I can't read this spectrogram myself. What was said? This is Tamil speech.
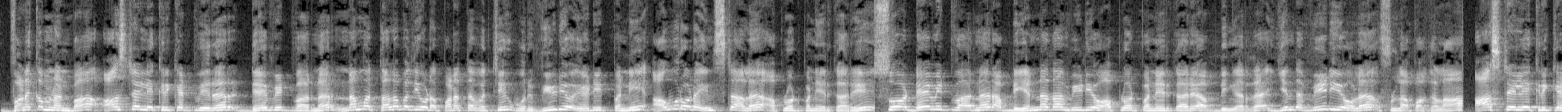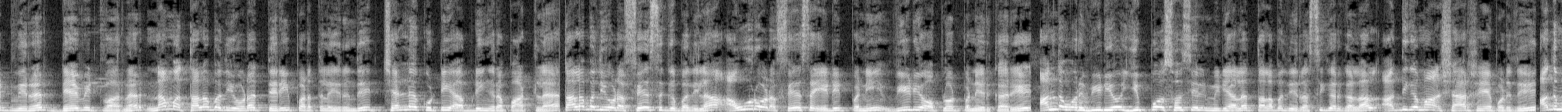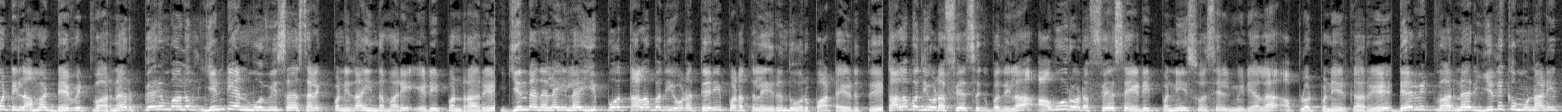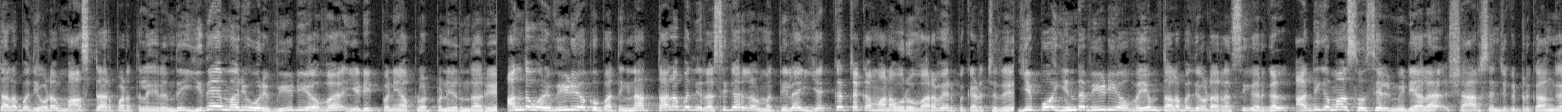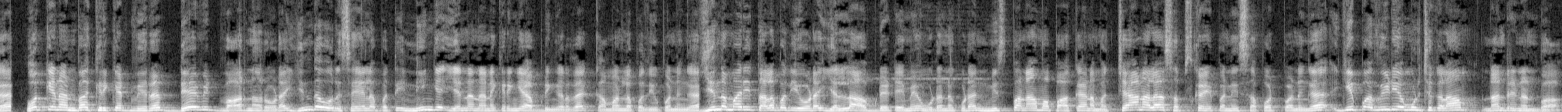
வணக்கம் நண்பா. ஆஸ்திரேலிய கிரிக்கெட் வீரர் டேவிட் வார்னர் நம்ம தளபதியோட படத்தை வச்சு ஒரு வீடியோ எடிட் பண்ணி அவரோட இன்ஸ்டால அப்லோட் பண்ணியிருக்காரு. சோ டேவிட் வார்னர் அப்படி என்னதான் வீடியோ அப்லோட் பண்ணியிருக்காரு அப்படிங்கறத இந்த வீடியோல ஃபுல்லா பார்க்கலாம். ஆஸ்திரேலிய கிரிக்கெட் வீரர் டேவிட் வார்னர் நம்ம தளபதியோட தெரி படத்துல இருந்து செல்லக்குட்டி அப்படிங்கிற பாட்டுல தளபதியோட ஃபேஸுக்கு பதிலா அவரோட ஃபேஸை எடிட் பண்ணி வீடியோ அப்லோட் பண்ணியிருக்காரு. அந்த ஒரு வீடியோ இப்போ சோசியல் மீடியால தளபதி ரசிகர்களால் அதிகமாக அதிகமா ஷேர் செய்யப்படுது. அது மட்டும் இல்லாம டேவிட் வார்னர் பெரும்பாலும் இந்தியன் மூவிஸை செலக்ட் பண்ணி தான் இந்த மாதிரி எடிட் பண்றாரு. இந்த நிலையில இப்போ தளபதியோட தெரி படத்துல இருந்து ஒரு பாட்டை எடுத்து தளபதியோட ஃபேஸுக்கு பதிலாக அவரோட ஃபேஸை எடிட் பண்ணி சோசியல் மீடியால அப்லோட் பண்ணியிருக்காரு. டேவிட் வார்னர் இதுக்கு முன்னாடி தளபதியோட மாஸ்டர் படத்துல இருந்து இதே மாதிரி ஒரு வீடியோவை எடிட் பண்ணி அப்லோட் பண்ணியிருந்தாரு. அந்த ஒரு வீடியோக்கு பாத்தீங்கன்னா தளபதி ரசிகர்கள் மத்தியில எக்கச்சக்கமான ஒரு வரவேற்பு கிடைச்சது. இப்போ இந்த வீடியோவையும் தளபதியோட ரசிகர்கள் அதிகமாக சோசியல் மீடியாவில் ஷேர் செஞ்சுக்கிட்டு இருக்காங்க. ஓகே நண்பா கிரிக்கெட் வீரர் டேவிட் வார்னரோட இந்த ஒரு செயலை பத்தி நீங்க என்ன நினைக்கிறீங்க அப்படிங்கறத கமெண்ட்ல பதிவு பண்ணுங்க. இந்த மாதிரி தளபதியோட எல்லா அப்டேட்டையுமே உடனுக்குடன் மிஸ் பண்ணாம பார்க்க நம்ம சேனலை சப்ஸ்கிரைப் பண்ணி சப்போர்ட் பண்ணுங்க. இப்போ வீடியோ முடிச்சுக்கலாம். நன்றி நண்பா.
